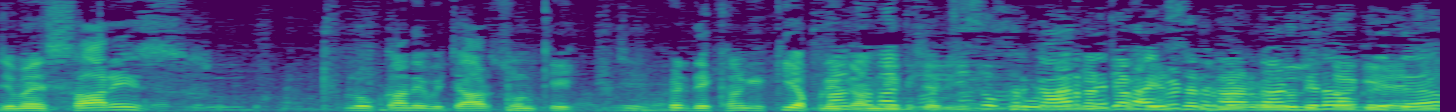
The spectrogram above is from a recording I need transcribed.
ਜਿਵੇਂ ਸਾਰੇ ਲੋਕਾਂ ਦੇ ਵਿਚਾਰ ਸੁਣ ਕੇ ਫਿਰ ਦੇਖਾਂਗੇ ਕੀ ਆਪਣੀ ਰਣਨੀਤੀ ਚੱਲੀ। ਸਰਕਾਰ ਨੇ ਪ੍ਰਾਈਵੇਟ ਥਰਮਲ ਪਲਾਂਟ ਜਿਹੜਾ ਉਹ ਖਰੀਦਿਆ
